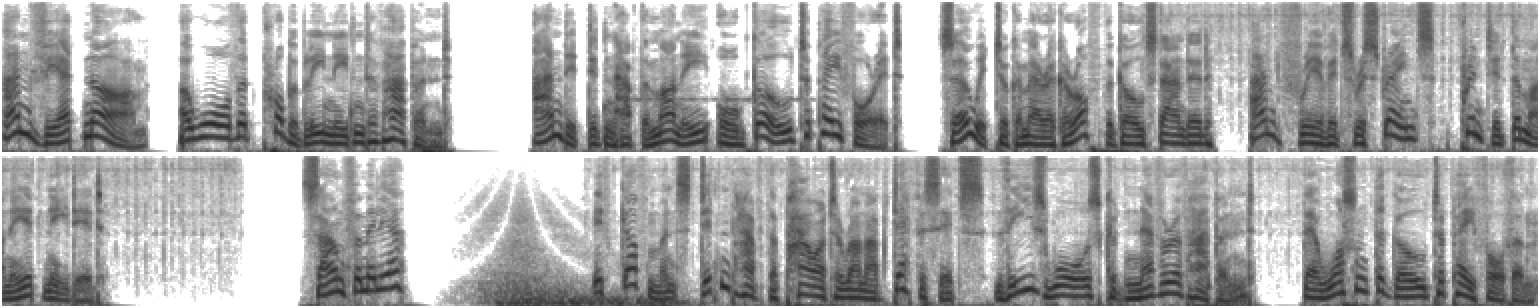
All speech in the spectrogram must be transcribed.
and Vietnam, a war that probably needn't have happened. And it didn't have the money or gold to pay for it, so it took America off the gold standard and, free of its restraints, printed the money it needed. Sound familiar? If governments didn't have the power to run up deficits, these wars could never have happened. There wasn't the gold to pay for them.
